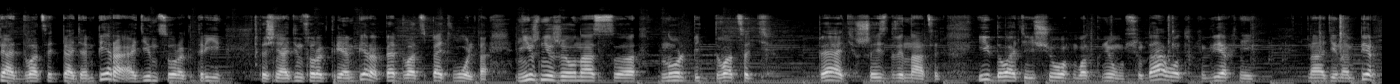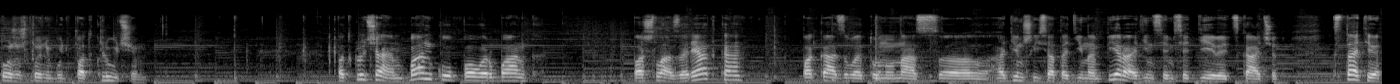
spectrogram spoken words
5,25 ампера, 1,43, точнее 1,43 ампера, 5,25 вольта. Нижний же у нас 0,25 6,12. И давайте еще воткнем сюда, вот верхний на 1 ампер, тоже что-нибудь подключим. Подключаем банку, Powerbank. Пошла зарядка. Показывает он у нас 1,61 ампера, 1,79 скачет. Кстати,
